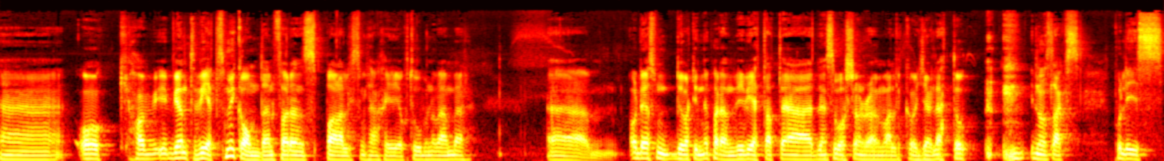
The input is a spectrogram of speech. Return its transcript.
Eh, och har vi, vi har inte vetat så mycket om den förrän bara liksom kanske i oktober, november. Eh, och det som du varit inne på den, vi vet att det är den Washington, Rami Malek och Gerletto i någon slags polis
